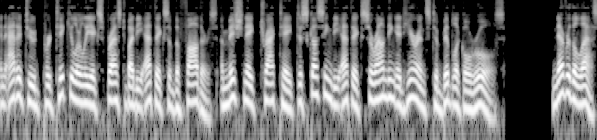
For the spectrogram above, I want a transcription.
an attitude particularly expressed by the Ethics of the Fathers a Mishnaic tractate discussing the ethics surrounding adherence to biblical rules. Nevertheless,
